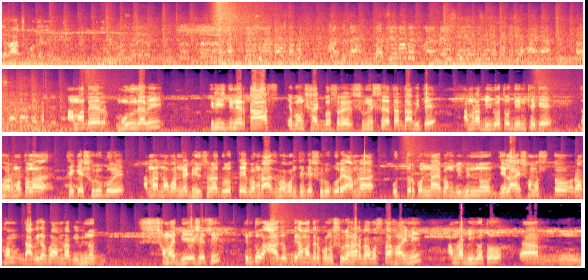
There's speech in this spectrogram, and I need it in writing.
আজকে রাজপথে নেমেছে আমাদের মূল দাবি তিরিশ দিনের কাজ এবং ষাট বছরের সুনিশ্চয়তার দাবিতে আমরা বিগত দিন থেকে ধর্মতলা থেকে শুরু করে আমরা নবান্নের ঢিলছড়া দূরত্বে এবং রাজভবন থেকে শুরু করে আমরা উত্তরকন্যা এবং বিভিন্ন জেলায় সমস্ত রকম দাবি দফা আমরা বিভিন্ন সময় দিয়ে এসেছি। কিন্তু আজ অবধি আমাদের কোনো সুরাহার ব্যবস্থা হয়নি। আমরা বিগত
